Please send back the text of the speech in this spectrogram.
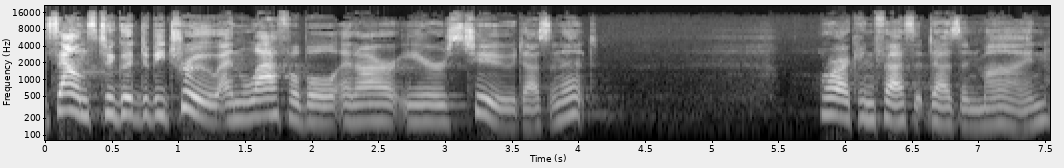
It sounds too good to be true and laughable in our ears, too, doesn't it? Or I confess it does in mine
